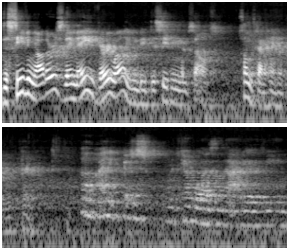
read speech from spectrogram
deceiving others. They may very well even be deceiving themselves. Someone's got a hand over here. Um, I, I just want to capitalize on the idea of being,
